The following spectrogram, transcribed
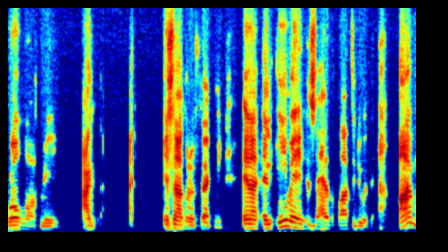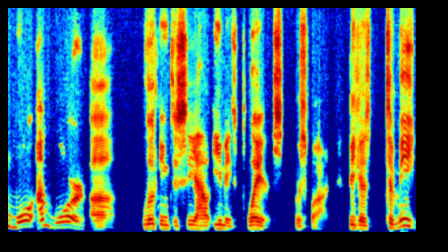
roll off me. I, it's not gonna affect me. And I, and Ime has a lot to do with it. I'm more I'm more uh, looking to see how Ime's players respond because to me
